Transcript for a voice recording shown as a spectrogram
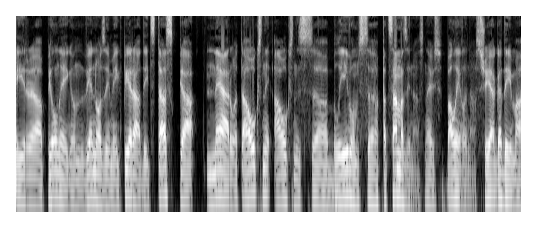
ir pilnīgi un viennozīmīgi pierādīts tas, ka neārot augsni, augsnes blīvums pat samazinās, nevis palielinās. Šajā gadījumā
